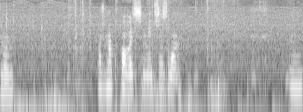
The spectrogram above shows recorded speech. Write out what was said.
No. Można kupować mieć za złom. Mm.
